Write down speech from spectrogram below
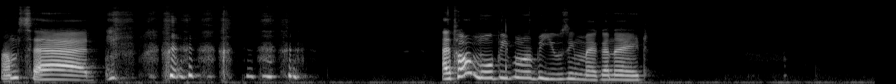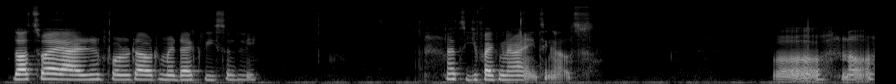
I'm sad. I thought more people would be using Mega Knight. That's why I added it out of my deck recently. Let's see if I can add anything else. Oh, no.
